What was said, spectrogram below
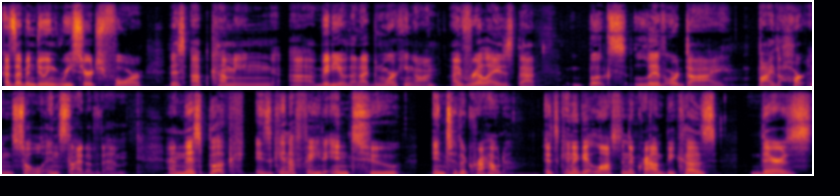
as I've been doing research for this upcoming uh, video that I've been working on, I've realized that books live or die by the heart and soul inside of them. And this book is gonna fade into into the crowd. It's gonna get lost in the crowd because there's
